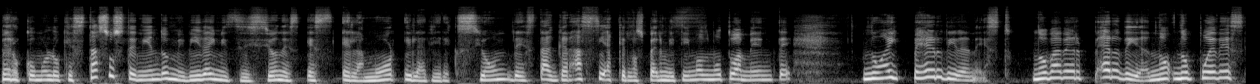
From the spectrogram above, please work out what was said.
Pero como lo que está sosteniendo mi vida y mis decisiones es el amor y la dirección de esta gracia que nos permitimos mutuamente, no hay pérdida en esto. No va a haber pérdida. No, no puedes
